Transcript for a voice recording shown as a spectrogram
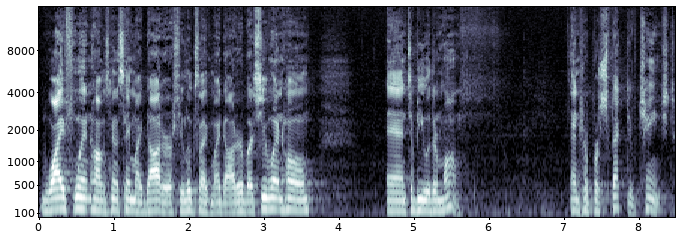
wife went home. I was going to say my daughter. She looks like my daughter, but she went home and to be with her mom. And her perspective changed.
